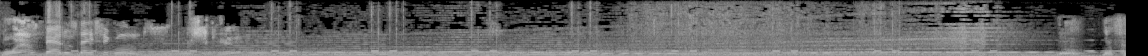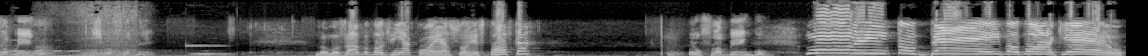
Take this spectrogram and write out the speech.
Não é? Espera os 10 segundos. Acho que é. É Flamengo? Acho que é Flamengo. Vamos lá, vovozinha, qual é a sua resposta? É o Flamengo? Muito bem, vovó Raquel!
